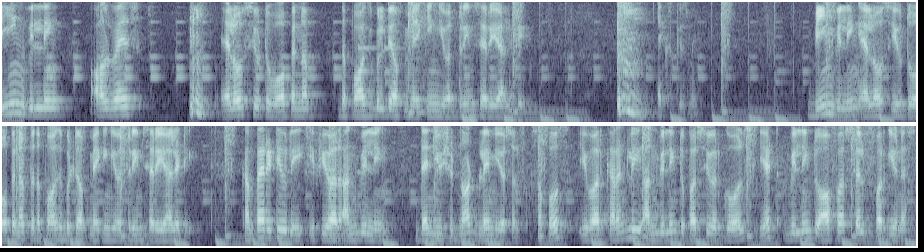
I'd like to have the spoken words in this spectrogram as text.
being willing always allows you to open up the possibility of making your dreams a reality. Excuse me. Being willing allows you to open up to the possibility of making your dreams a reality. Comparatively, if you are unwilling, then you should not blame yourself. Suppose you are currently unwilling to pursue your goals yet willing to offer self forgiveness.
